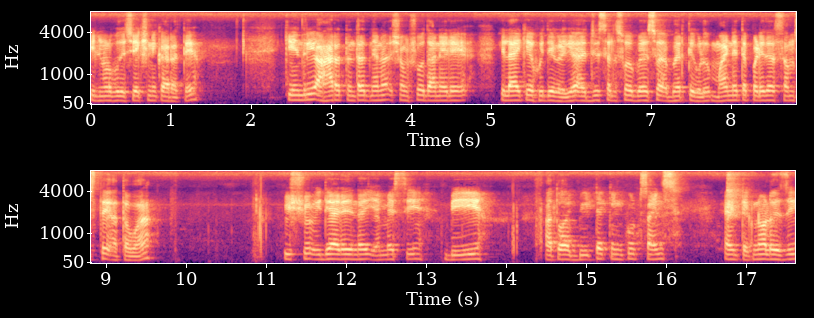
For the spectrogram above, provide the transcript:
ಇಲ್ಲಿ ನೋಡ್ಬೋದು ಶೈಕ್ಷಣಿಕ ಅರ್ಹತೆ, ಕೇಂದ್ರೀಯ ಆಹಾರ ತಂತ್ರಜ್ಞಾನ ಸಂಶೋಧನೆಲೆ ಇಲಾಖೆ ಹುದ್ದೆಗಳಿಗೆ ಅರ್ಜಿ ಸಲ್ಲಿಸುವ ಬಯಸುವ ಅಭ್ಯರ್ಥಿಗಳು ಮಾನ್ಯತೆ ಪಡೆದ ಸಂಸ್ಥೆ ಅಥವಾ ವಿಶ್ವವಿದ್ಯಾಲಯದಿಂದ M S C B E ಅಥವಾ B tech in food science and technology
